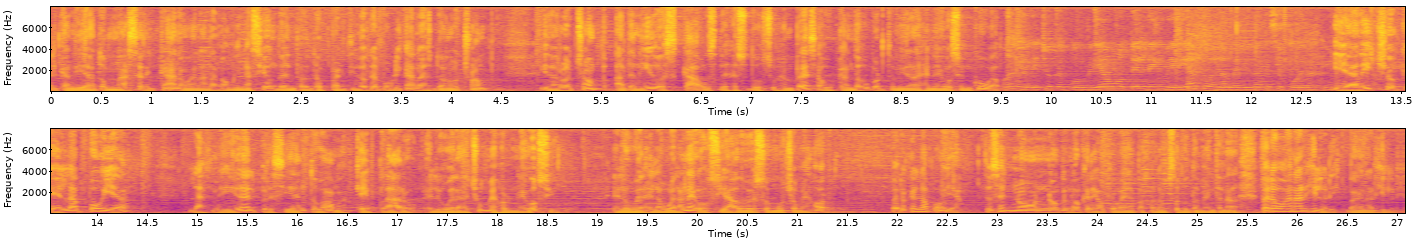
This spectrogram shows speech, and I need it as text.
el candidato más cercano a la nominación dentro de los partidos republicanos es Donald Trump. Y Donald Trump ha tenido scouts desde sus, empresas buscando oportunidades de negocio en Cuba. Bueno, ha dicho que pondría un hotel de inmediato en la medida que se pueda. y ha dicho que él apoya las medidas del presidente Obama, que claro, él hubiera hecho un mejor negocio él hubiera, negociado eso mucho mejor. Pero que él lo apoya. Entonces no, no, no creo que vaya a pasar absolutamente nada. Pero va a ganar Hillary, va a ganar Hillary.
